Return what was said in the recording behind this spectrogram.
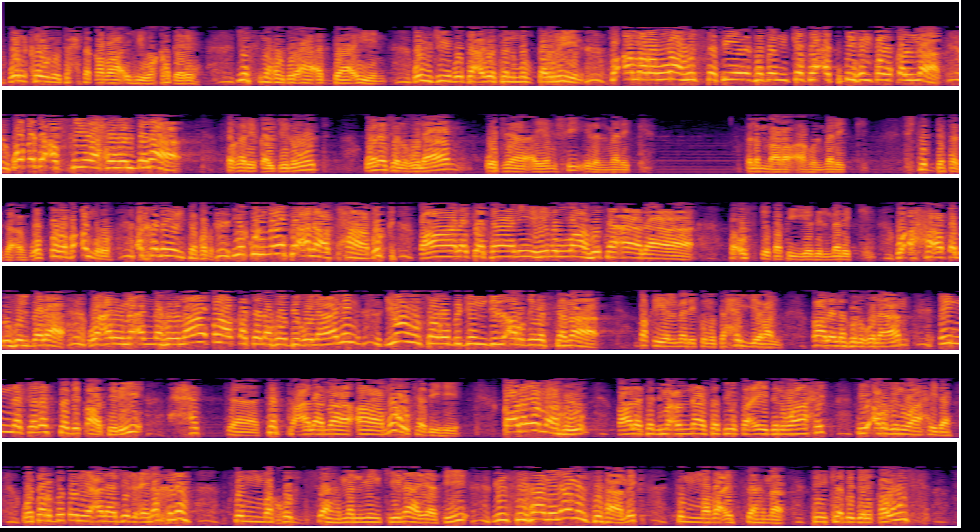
والكون تحت قضائه وقدره يسمع دعاء الداعين ويجيب دعوة المضطرين فأمر الله السفينة فانكفأت بهم فوق الماء وبدأ الصياح والبلاء فغرق الجنود ونجى الغلام وجاء يمشي إلى الملك. فلما رآه الملك اشتد فزعه واضطرب أمره أخذ ينتفض يقول ما فعل أصحابك؟ قال كفانيهم الله تعالى. فأسقط في يد الملك وأحاط به البلاء وعلم أنه لا طاقة له بغلام ينصر بجند الأرض والسماء. بقي الملك متحيرا. قال له الغلام إنك لست بقاتلي حتى تفعل ما آمرك به. قال وما هو؟ قال تجمع الناس في صعيد واحد في أرض واحدة وتربطني على جذع نخلة ثم خذ سهما من كنايتي من سهام لا من سهامك. ثم ضع السهم في كبد القوس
